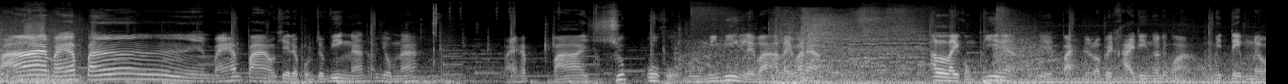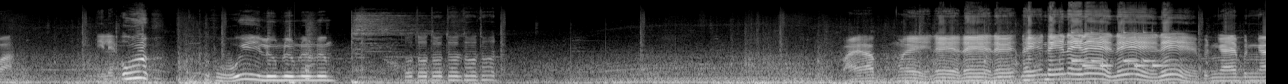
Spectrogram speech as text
ไปไปครับไปไปครับไปโอเคเดี๋ยวผมจะวิ่งนะท่านผู้ชมนะ ไปครับไปชุบโอ้โหมึงไม่วิ่งเลยวะอะไรวะเนี่ยอะไรของพี่เนี่ยโอเคไปเดี๋ยวเราไปขายดินกันดีกว่าผมไม่เต็มเลยว่ะนี่แหละอู้โอ้โหลืมลืมลืมลืมโทษโทษโทษโทษโทษโทษไปครับนี่นี่นี่นี่นี่นี่นี่นี่นี่นี่เป็นไงเป็นไง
